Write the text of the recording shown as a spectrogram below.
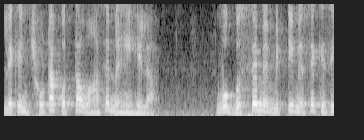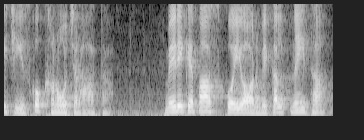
लेकिन छोटा कुत्ता वहाँ से नहीं हिला। वो गुस्से में मिट्टी में से किसी चीज़ को खनोच रहा था। मेरी के पास कोई और विकल्प नहीं था।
